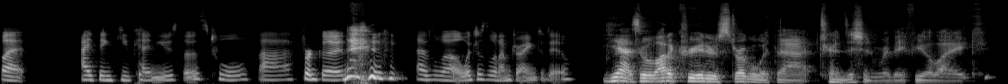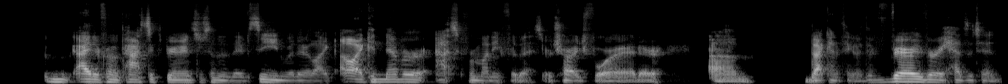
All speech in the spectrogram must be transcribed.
but I think you can use those tools uh, for good as well which is what I'm trying to do Yeah, so a lot of creators struggle with that transition where they feel like either from a past experience or something they've seen where they're like, "Oh, I could never ask for money for this or charge for it," or um, that kind of thing. Or they're very, very hesitant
